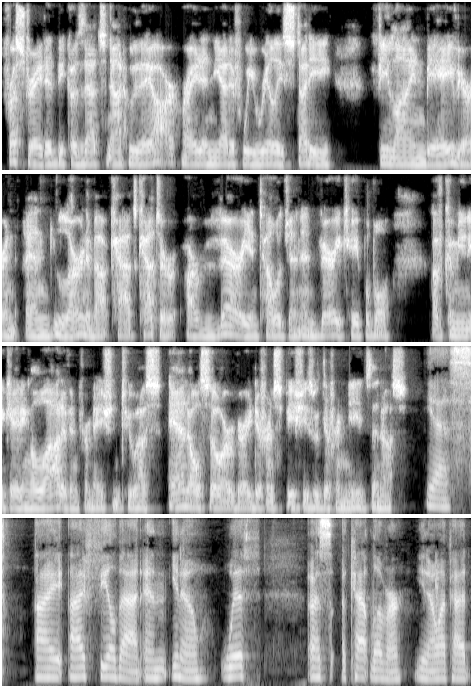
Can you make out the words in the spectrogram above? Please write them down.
frustrated because that's not who they are, right? And yet if we really study feline behavior and, and learn about cats, cats are, are very intelligent and very capable of communicating a lot of information to us and also are very different species with different needs than us. Yes. I I feel that and you know with as a cat lover, you know, I've had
